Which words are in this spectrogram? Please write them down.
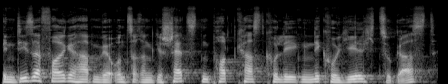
In dieser Folge haben wir unseren geschätzten Podcast-Kollegen Nico Jilch zu Gast,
